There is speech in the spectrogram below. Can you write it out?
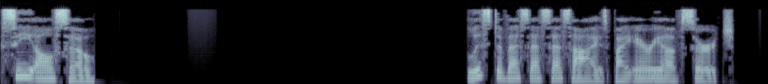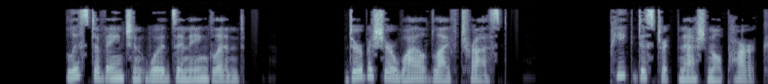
See also. List of SSSIs by area of search. List of ancient woods in England. Derbyshire Wildlife Trust. Peak District National Park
